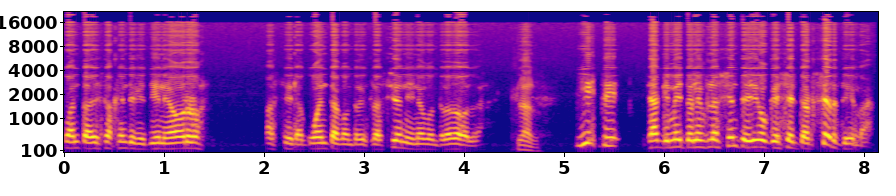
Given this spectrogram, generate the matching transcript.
cuánta de esa gente que tiene ahorros hace la cuenta contra inflación y no contra dólar. Claro. Y este, ya que meto la inflación, te digo que es el tercer tema.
